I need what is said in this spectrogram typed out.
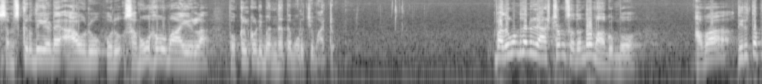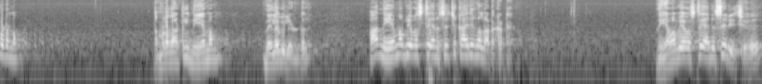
സംസ്കൃതിയുടെ ആ ഒരു ഒരു സമൂഹവുമായുള്ള പൊക്കിൾക്കൊടി ബന്ധത്തെ മുറിച്ചു മാറ്റും. അപ്പം അതുകൊണ്ട് തന്നെ രാഷ്ട്രം സ്വതന്ത്രമാകുമ്പോൾ അവ തിരുത്തപ്പെടണം. നമ്മുടെ നാട്ടിൽ നിയമം നിലവിലുണ്ട്. ആ നിയമവ്യവസ്ഥ അനുസരിച്ച് കാര്യങ്ങൾ നടക്കട്ടെ. നിയമവ്യവസ്ഥ അനുസരിച്ച്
